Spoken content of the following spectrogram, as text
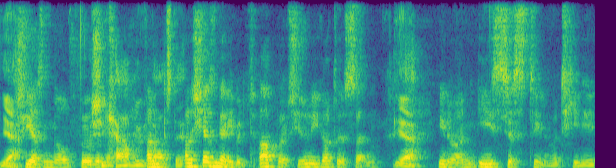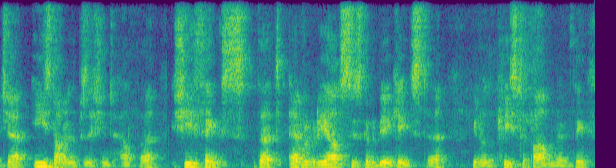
Yeah. And she hasn't gone further. She can't move and, past it. And she hasn't got anybody to help her. She's only got her son. yeah, You know, and he's just you know a teenager. He's not in the position to help her. She thinks that everybody else is going to be against her. You know, the police department and everything.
